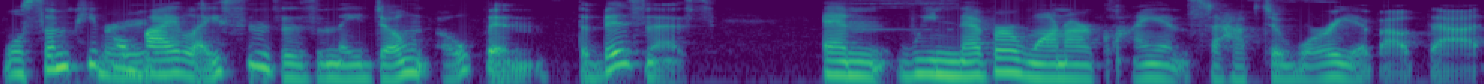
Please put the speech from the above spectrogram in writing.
well some people right. buy licenses and they don't open the business and we never want our clients to have to worry about that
